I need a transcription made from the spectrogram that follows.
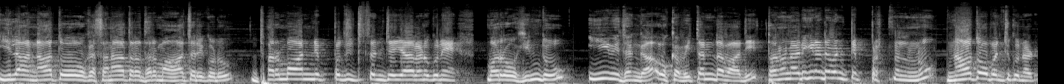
ఇలా నాతో ఒక సనాతన ధర్మ ఆచరికుడు ధర్మాన్ని ప్రతిష్ఠితం చేయాలనుకునే మరో హిందూ ఈ విధంగా ఒక వితండవాది తనను అడిగినటువంటి ప్రశ్నలను నాతో పంచుకున్నాడు.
